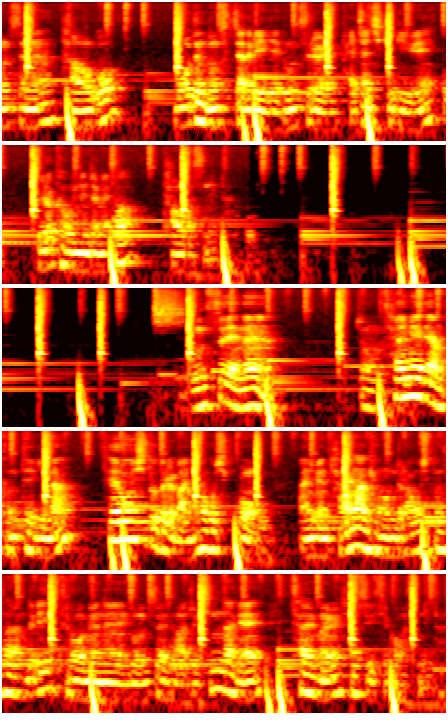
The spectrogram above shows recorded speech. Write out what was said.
논스는 DAO고 모든 논숙자들이 이제 논스를 발전시키기 위해 노력하고 있는 점에서 DAO 같습니다. 논스에는 좀 삶에 대한 권태기나 새로운 시도들을 많이 하고 싶고 아니면 다양한 경험들을 하고 싶은 사람들이 들어오면은 논스에서 아주 신나게 삶을 살 수 있을 것 같습니다.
